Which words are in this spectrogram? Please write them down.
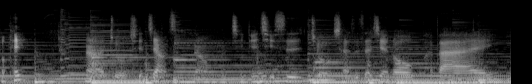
OK，那就先这样子，那我们今天其实就下次再见喽，拜拜。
